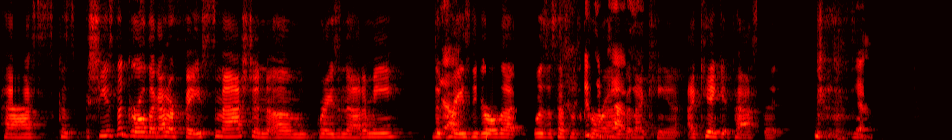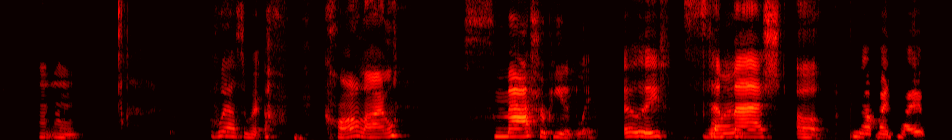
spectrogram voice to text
Pass, because she's the girl that got her face smashed in um Grey's Anatomy. The Yeah. crazy girl that was obsessed with It's Karev, and I can't. I can't get past it. Mm-mm. Who else? do we Carlisle, Smash repeatedly. At least One. smashed up. not my type.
